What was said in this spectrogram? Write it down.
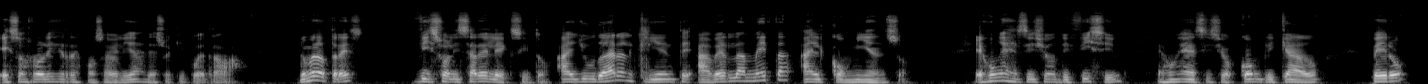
esos roles y responsabilidades de su equipo de trabajo. Número 3. Visualizar el éxito. Ayudar al cliente a ver la meta al comienzo. Es un ejercicio difícil, es un ejercicio complicado, pero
